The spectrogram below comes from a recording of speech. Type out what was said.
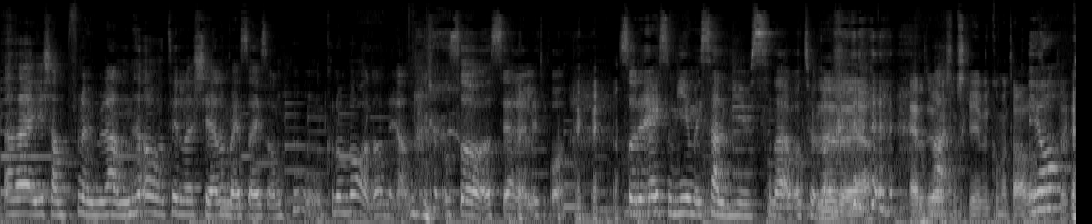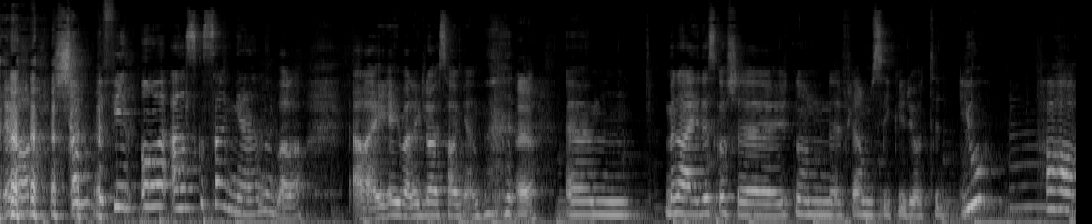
Ja, jeg er kjempefornøyd med den. Av og til når jeg kjeder meg, så er jeg sånn hm, Hvordan var den igjen? Og så ser jeg litt på. Så det er jeg som gir meg selv views når jeg bare tuller. Det er, det, ja. er det du som skriver kommentarer? Ja. ja. Kjempefin! Å, jeg elsker sangen! Bare. Ja, jeg er veldig glad i sangen. Ja. um, men nei, det skal ikke ut noen flere musikkvideoer til Jo! Ha-ha.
